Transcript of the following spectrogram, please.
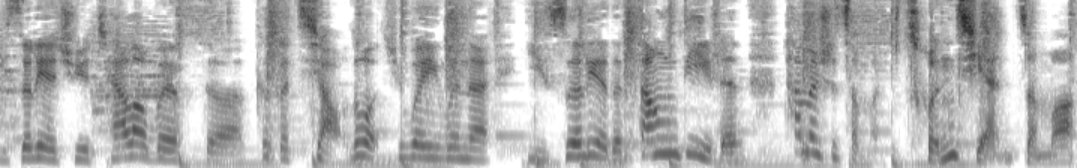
以色列，去 Tel Aviv 的各个角落，去问一问呢以色列的当地人，他们是怎么存钱、怎么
